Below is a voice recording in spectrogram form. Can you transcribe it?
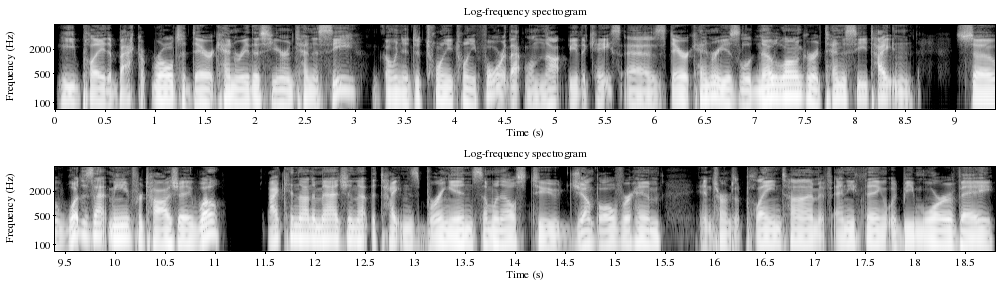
He played a backup role to Derrick Henry this year in Tennessee. Going into 2024, that will not be the case as Derrick Henry is no longer a Tennessee Titan. So, what does that mean for Tyjae? Well, I cannot imagine that the Titans bring in someone else to jump over him in terms of playing time. If anything, it would be more of a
